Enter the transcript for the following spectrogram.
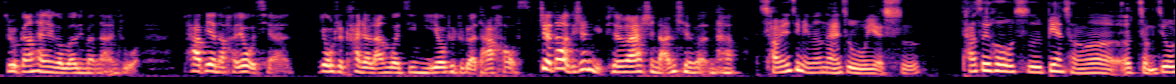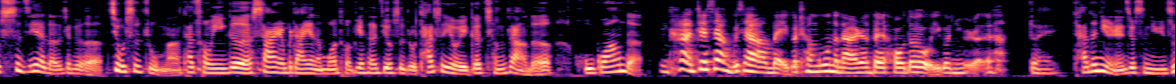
就是刚才那个文里面男主，他变得很有钱，又是看着兰博基尼，又是住着大 house，这到底是女频文还是男频文呢？长月烬明的男主也是，他最后是变成了呃拯救世界的这个救世主嘛，他从一个杀人不眨眼的魔头变成救世主，他是有一个成长的弧光的。你看这像不像每个成功的男人背后都有一个女人？对，他的女人就是女主。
